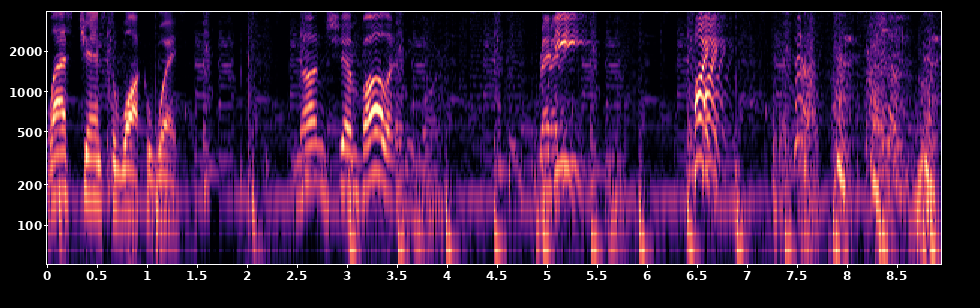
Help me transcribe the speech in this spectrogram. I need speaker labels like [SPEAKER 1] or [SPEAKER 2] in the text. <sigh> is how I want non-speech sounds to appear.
[SPEAKER 1] Last chance to walk away.
[SPEAKER 2] Not in Shambhala anymore.
[SPEAKER 3] Ready? Fight! <laughs>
